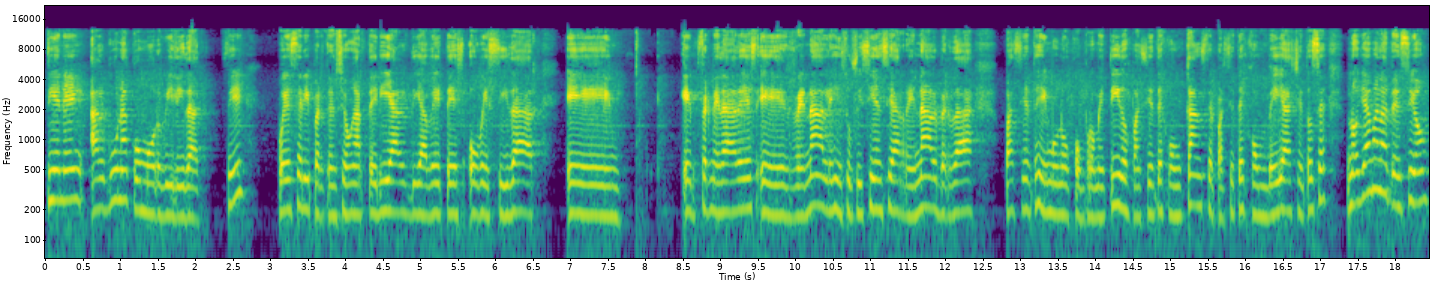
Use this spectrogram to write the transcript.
tienen alguna comorbilidad, ¿sí? Puede ser hipertensión arterial, diabetes, obesidad, eh, enfermedades eh, renales, insuficiencia renal, ¿verdad? Pacientes inmunocomprometidos, pacientes con cáncer, pacientes con VIH. Entonces, nos llama la atención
